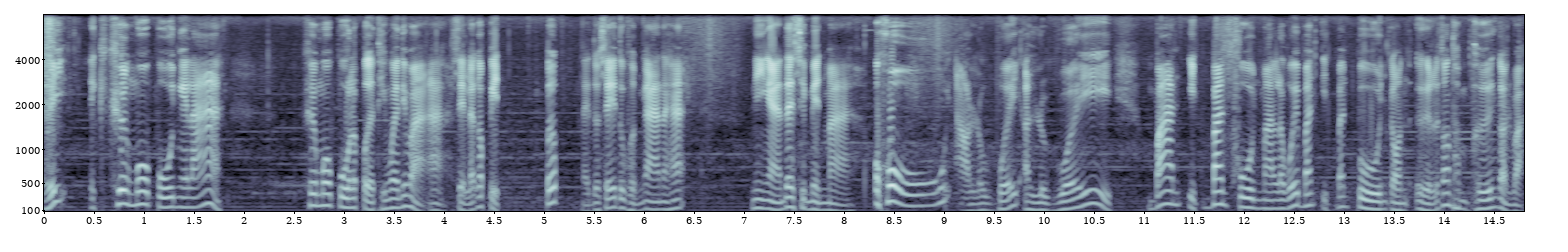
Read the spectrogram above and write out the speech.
เฮ้ยไอเครื่องโม้ปูนไงล่ะเครื่องโม้ปูนเราเปิดทิ้งไว้นี่หว่าอะเสร็จแล้วก็ปิดปุ๊บไหนดูซิดูผลงานนะฮะ นี่ไงได้ซีเมนต์มา โอ้โหเอาละเว้ยเอาละเว้ยบ้านอิฐบ้านปูนมาล้วเว้ยบ้านอิฐบ้านปูนก่อนเอื่นแล้วต้องทำพื้นก่อนวะ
